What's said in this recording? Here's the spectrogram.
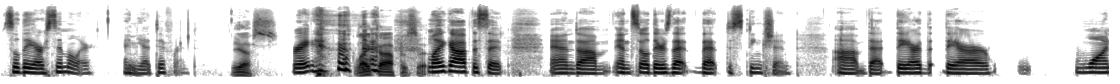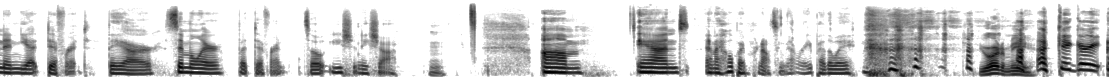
So they are similar and Hmm. yet different, Yes, right? like opposite. like opposite and um and so there's that that distinction um that they are th- they are one and yet different they are similar but different so ish and isha Hmm. um and and i hope i'm pronouncing that right by the way you are to me. okay great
